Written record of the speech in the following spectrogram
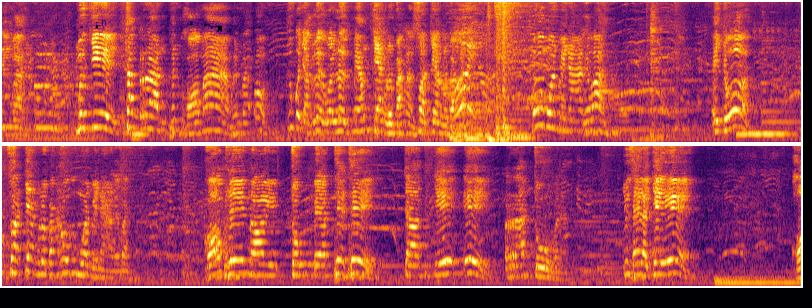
ยังว่า เมื่อกี้ชักร้านเพิ่นขอมาเพิ่นว่าโอ้คือบ่อยากเลิกว่าเลิกแม่มันแจ้งรถบังน่ะสอดแจ้งรถบังโอ้น่ะยเนาะเพิ่มมวนไปนานใช่ป่ะไอ้โจสอดแจ้งรถบังเขาคือมวนไปนานเลยป่ะขอเพลงหน่อยจบแบบเท่ๆจากเจเอร้านโจมานะอยู่ใส่ละเจเอขอ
